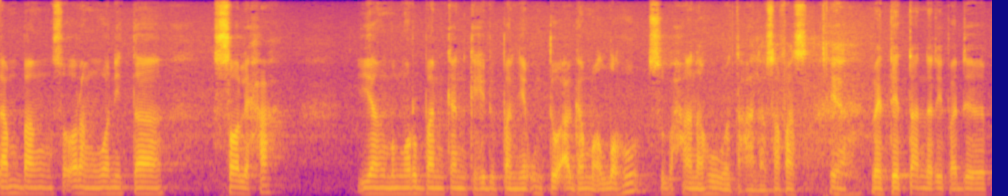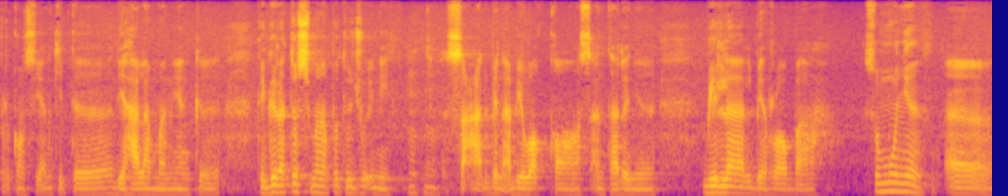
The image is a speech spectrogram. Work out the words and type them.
Lambang seorang wanita solehah yang mengorbankan kehidupannya untuk agama Allah Subhanahu wa taala. Safas. Ya. Rentetan daripada perkongsian kita di halaman yang ke 397 ini. Mm-hmm. Sa'ad bin Abi Waqqas antaranya Bilal bin Rabah semuanya uh,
